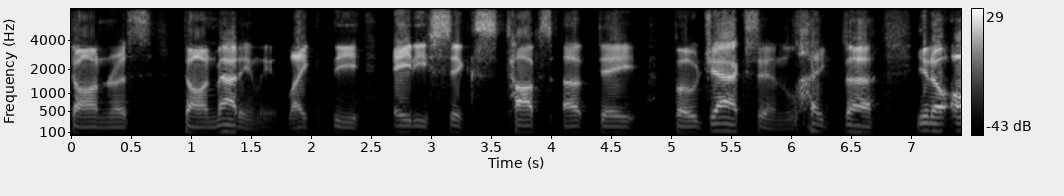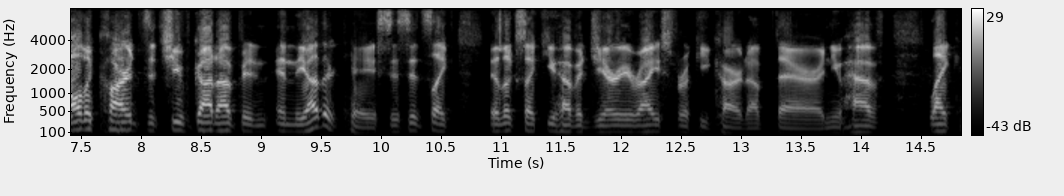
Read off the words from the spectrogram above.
Donruss Don Mattingly, like the 86 Topps update Bo Jackson, like the, you know, all the cards that you've got up in in the other cases. It's like it looks like you have a Jerry Rice rookie card up there, and you have like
